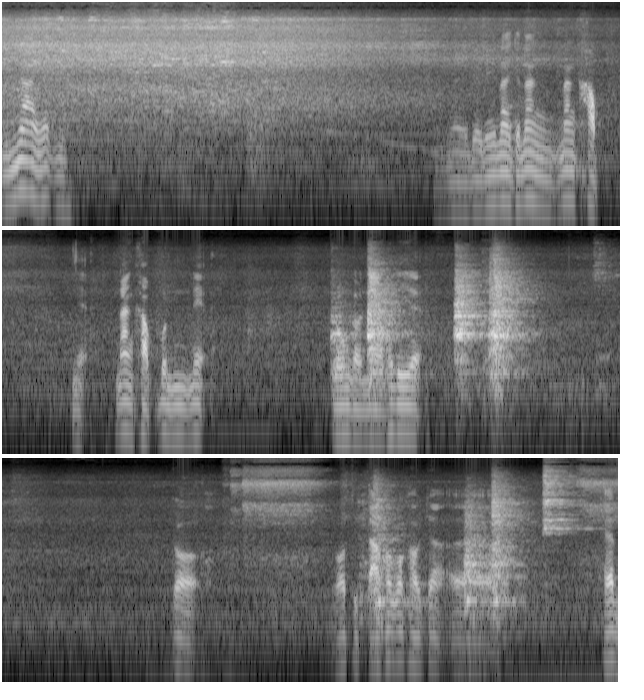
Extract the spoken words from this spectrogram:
มันง่ายครับนี่ เดี๋ยวนี้น่าจะนั่งนั่งขับ เนี่ยนั่งขับบนเนี่ย ลงกับแนวพอดีก็รอติดตามครับว่าเขาจะเอ่อแทน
